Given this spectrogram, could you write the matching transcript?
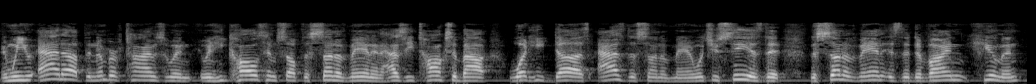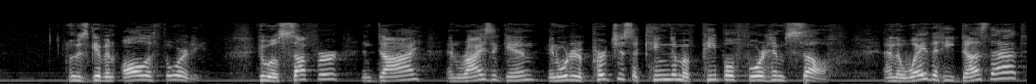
And when you add up the number of times when, when he calls himself the Son of Man and as he talks about what he does as the Son of Man, what you see is that the Son of Man is the divine human who is given all authority, who will suffer and die and rise again in order to purchase a kingdom of people for himself. And the way that he does that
